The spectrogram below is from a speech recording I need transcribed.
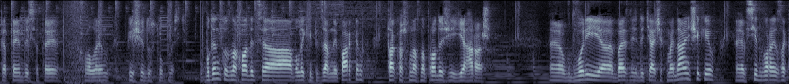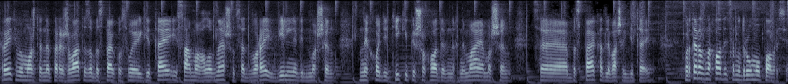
50 хвилин пішої доступності. В будинку знаходиться великий підземний паркінг. Також у нас на продажі є гараж. Е, В дворі є безліч дитячих майданчиків. Е, Всі двори закриті, ви можете не переживати за безпеку своїх дітей. І саме головне, що це двори вільні від машин. В них ходять тільки пішоходи, в них немає машин. Це безпека для ваших дітей. Квартира знаходиться на другому поверсі.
